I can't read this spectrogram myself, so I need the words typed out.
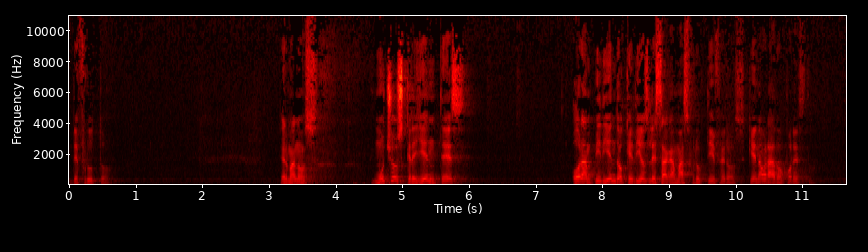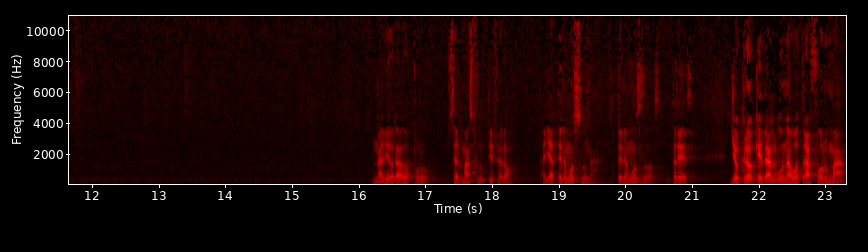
de fruto. Hermanos, muchos creyentes oran pidiendo que Dios les haga más fructíferos. ¿Quién ha orado por esto? Nadie ha orado por ser más fructífero. Allá tenemos una, tenemos dos, tres. Yo creo que de alguna u otra forma,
